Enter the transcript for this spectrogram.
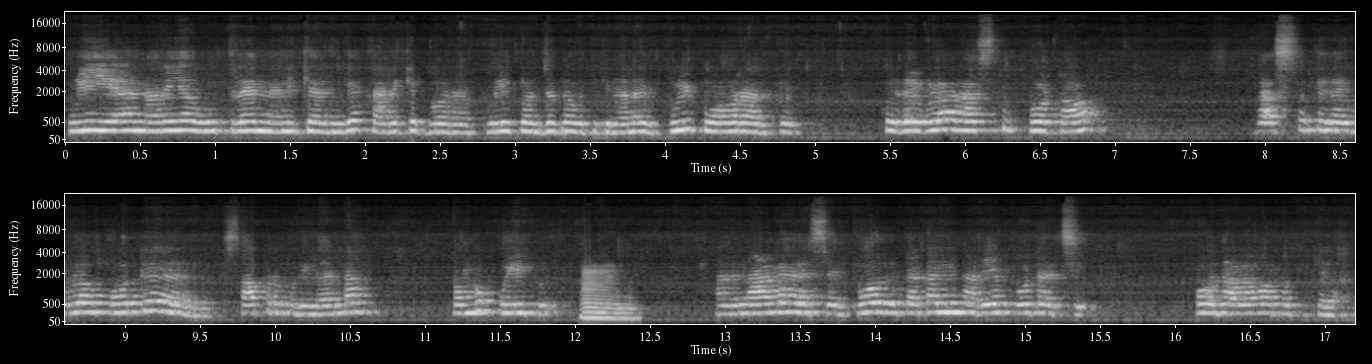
புளியை நிறைய ஊற்றலன்னு நினைக்காதீங்க. கரைக்க போகிறேன் புளி கொஞ்சம் தான் ஊற்றிக்கிறேன் ஏன்னா இது புளிப்பு ஓவராக இருக்குது இதை இவ்வளோ ரசத்துக்கு போட்டோம். ரசத்துக்கு இதை இவ்வளோ போட்டு சாப்பிட முடியல. ஏன்னா ரொம்ப புளிப்பு. அதனால சரி போதும். தக்காளி நிறைய போட்டாச்சு. போதும் அளவாக போட்டுக்கலாம்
